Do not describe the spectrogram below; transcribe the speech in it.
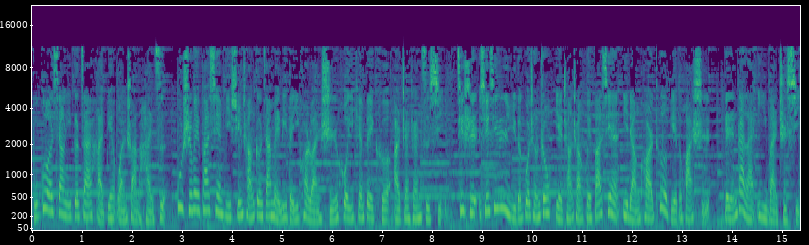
不过像一个在海边玩耍的孩子，不时为发现比寻常更加美丽的一块卵石或一片贝壳而沾沾自喜。其实，学习日语的过程中，也常常会发现一两块特别的化石，给人带来意外之喜。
